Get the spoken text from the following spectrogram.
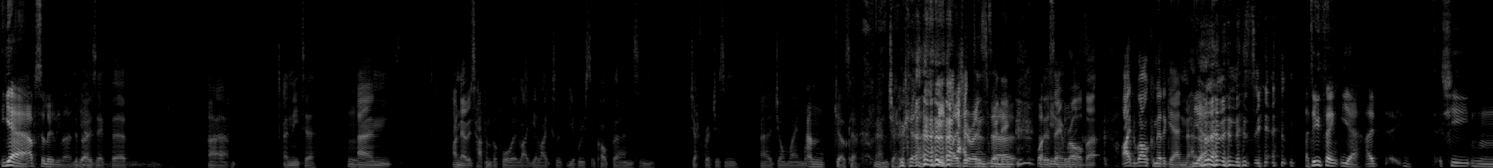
Yeah, absolutely, man. Yeah. For uh, Anita, Hmm. and I know it's happened before like your likes of your Rooster Cogburns and Jeff Bridges and uh, John Wayne And Joker. and Joker, actors and, uh, winning for the same role, but I'd welcome it again. Yeah. I do think, yeah, I, she, hmm,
